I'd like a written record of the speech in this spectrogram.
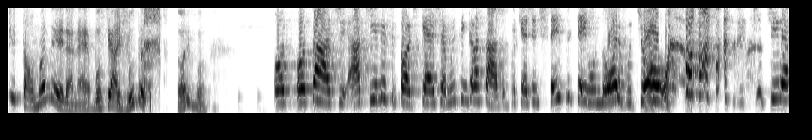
de tal maneira, né? Você ajuda o noivo? Ô, ô, Tati, aqui nesse podcast é muito engraçado, porque a gente sempre tem um noivo, John, que tira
